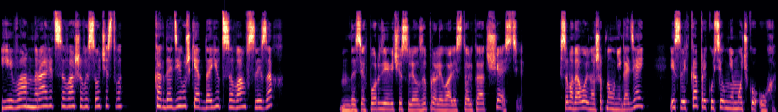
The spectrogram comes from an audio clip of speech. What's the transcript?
«И вам нравится ваше высочество?» когда девушки отдаются вам в слезах?» До сих пор девичьи слезы проливались только от счастья. Самодовольно шепнул негодяй и слегка прикусил мне мочку уха.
